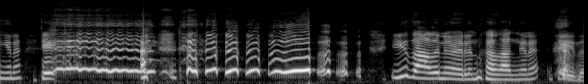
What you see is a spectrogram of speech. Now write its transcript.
ഇങ്ങനെ. ഈ സാധനം അത് അങ്ങനെ ചെയ്തത്.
